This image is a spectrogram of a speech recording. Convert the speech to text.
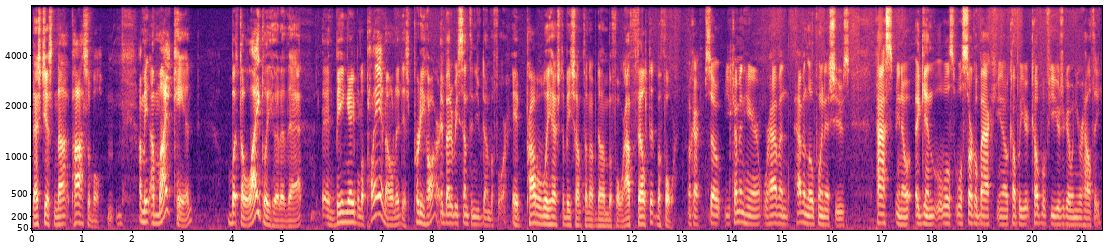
That's just not possible. I mean, I might can, but the likelihood of that and being able to plan on it is pretty hard. It better be something you've done before. It probably has to be something I've done before. I've felt it before. Okay, so you come in here, we're having having low point issues. Past, you know, again, we'll we'll circle back, you know, a couple year, couple few years ago when you were healthy.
